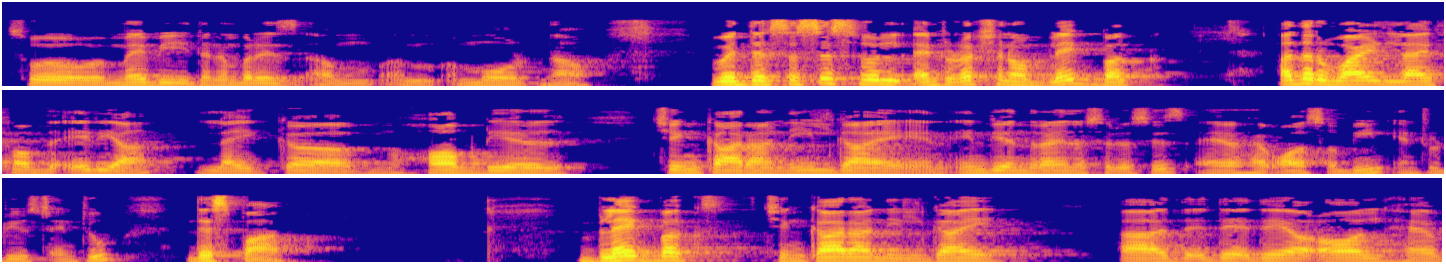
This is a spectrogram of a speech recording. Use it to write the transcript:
So maybe the number is um, um, more now. With the successful introduction of black buck other wildlife of the area like uh, hog deer chinkara nilgai and indian rhinoceroses have also been introduced into this park. Black bucks chinkara nilgai uh, they, they, they are all have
